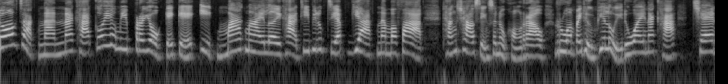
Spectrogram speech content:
นอกจากนั้นนะคะก็ยังมีประโยคเก๋ๆอีกมากมายเลยค่ะ ที่พี่ลูกเจี๊ยบอยากนำมาฝาก ทั้งชาวเสียงสนุกของเรา รวมไปถึงพี่หลุยด้วยนะคะ เช่น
